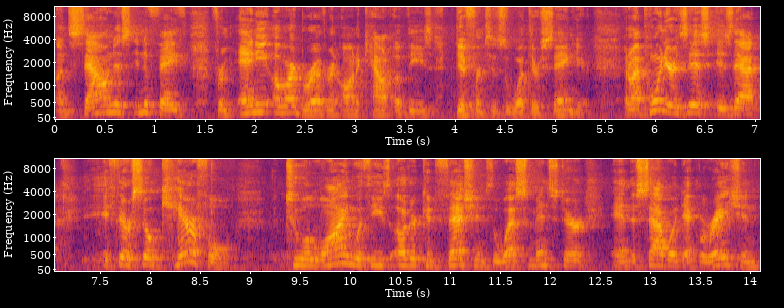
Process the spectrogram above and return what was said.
unsoundness in the faith from any of our brethren on account of these differences of what they're saying here. And my point here is this: is that if they're so careful to align with these other confessions, the Westminster and the Savoy Declaration,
